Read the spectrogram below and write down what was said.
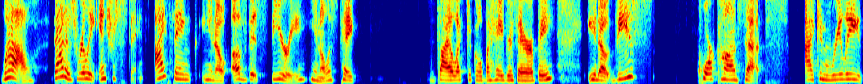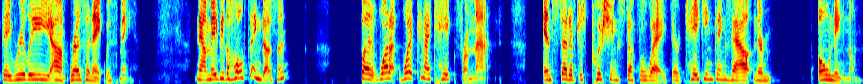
wow that is really interesting. I think you know of this theory you know let's take dialectical behavior therapy. You know these core concepts i can really they really um, resonate with me. Now maybe the whole thing doesn't but what what can i take from that instead of just pushing stuff away. They're taking things out and they're owning them.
